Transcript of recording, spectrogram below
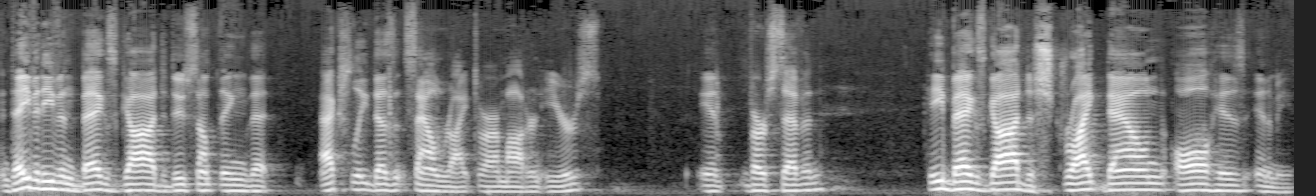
And David even begs God to do something that actually doesn't sound right to our modern ears. In verse 7, he begs God to strike down all his enemies,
